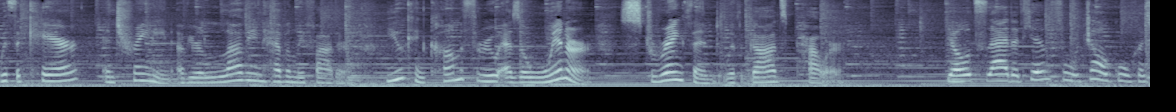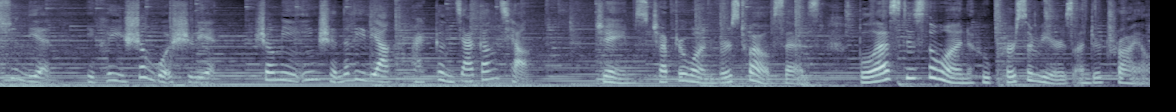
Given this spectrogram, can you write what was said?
With the care and training of your loving Heavenly Father, you can come through as a winner, strengthened with God's power. 有慈爱的天赋照顾和训练，你可以胜过试炼，生命因神的力量而更加刚强。 James chapter 1 verse 12 says, "Blessed is the one who perseveres under trial,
